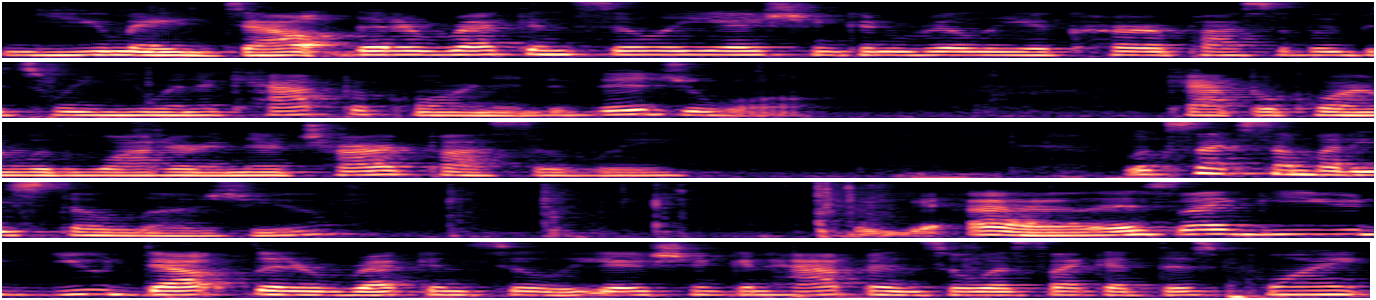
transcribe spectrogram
You may doubt that a reconciliation can really occur possibly between you and a Capricorn individual. Capricorn with water in their chart possibly. Looks like somebody still loves you yeah, uh, it's like you you doubt that a reconciliation can happen. So it's like at this point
